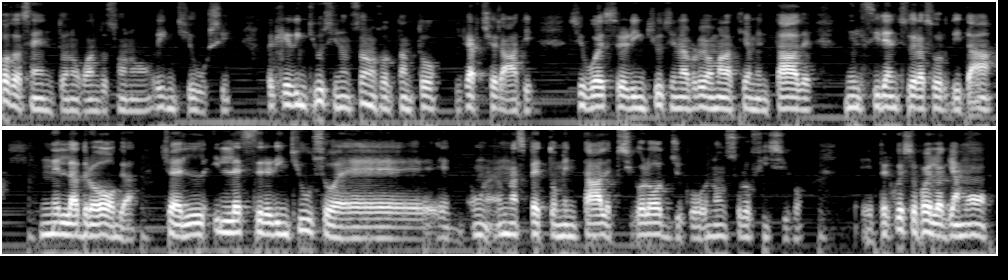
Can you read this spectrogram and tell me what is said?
cosa sentono quando sono rinchiusi, perché rinchiusi non sono soltanto i carcerati, si può essere rinchiusi nella propria malattia mentale, nel silenzio della sordità, nella droga, cioè l'essere rinchiuso è, un, aspetto mentale, psicologico, non solo fisico. E per questo poi lo chiamo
